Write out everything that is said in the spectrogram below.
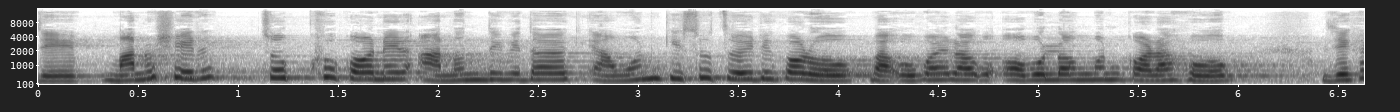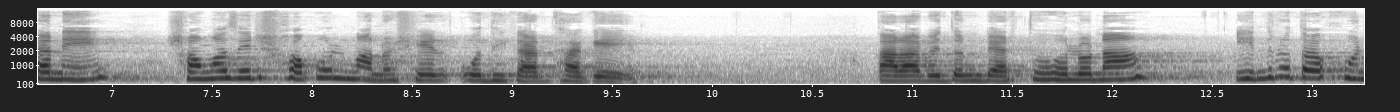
যে, মানুষের চক্ষুকর্ণের আনন্দ বিধায়ক এমন কিছু তৈরি করো বা উপায় অবলম্বন করা হোক, যেখানে সমাজের সকল মানুষের অধিকার থাকে। তার আবেদন ব্যর্থ হলো না। ইন্দ্র তখন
